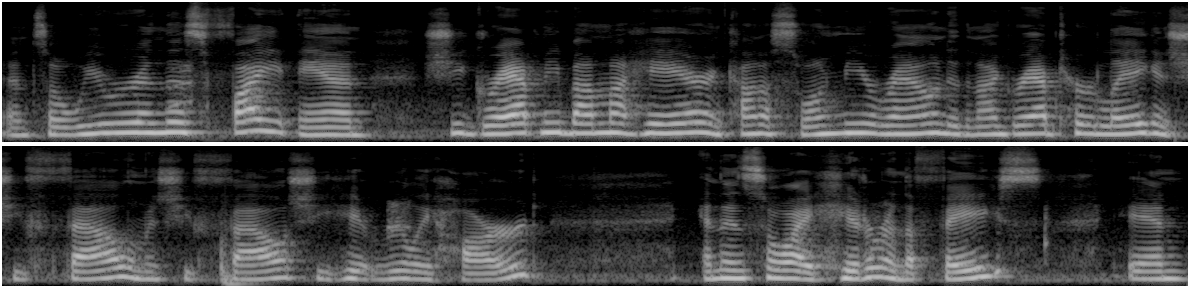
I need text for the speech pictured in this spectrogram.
And so we were in this fight, and she grabbed me by my hair and kind of swung me around, and then I grabbed her leg, and she fell. And when she fell, she hit really hard. And then so I hit her in the face, and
